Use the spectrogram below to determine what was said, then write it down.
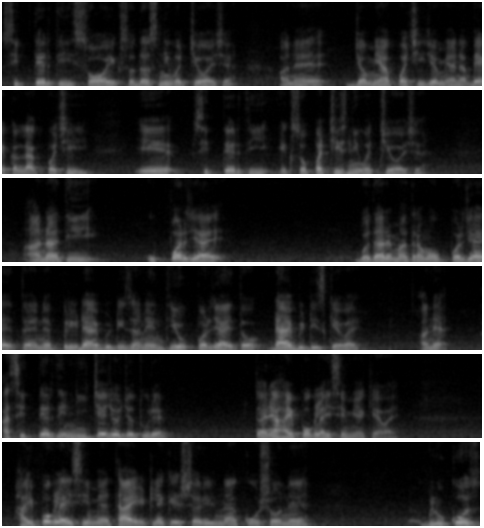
સિત્તેરથી સો, એકસો દસની વચ્ચે હોય છે અને જમ્યા પછી, જમ્યાના બે કલાક પછી એ સિત્તેરથી એકસો પચીસની વચ્ચે હોય છે. આનાથી ઉપર જાય, વધારે માત્રામાં ઉપર જાય તો એને પ્રી ડાયાબિટીસ અને એનાથી ઉપર જાય તો ડાયાબિટીસ કહેવાય. અને આ સિત્તેરથી નીચે જો જતું રહે, તો એને હાઇપોગ્લાઇસેમિયા કહેવાય. હાઇપોગ્લાઇસેમિયા થાય એટલે કે શરીરના કોષોને ગ્લુકોઝ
